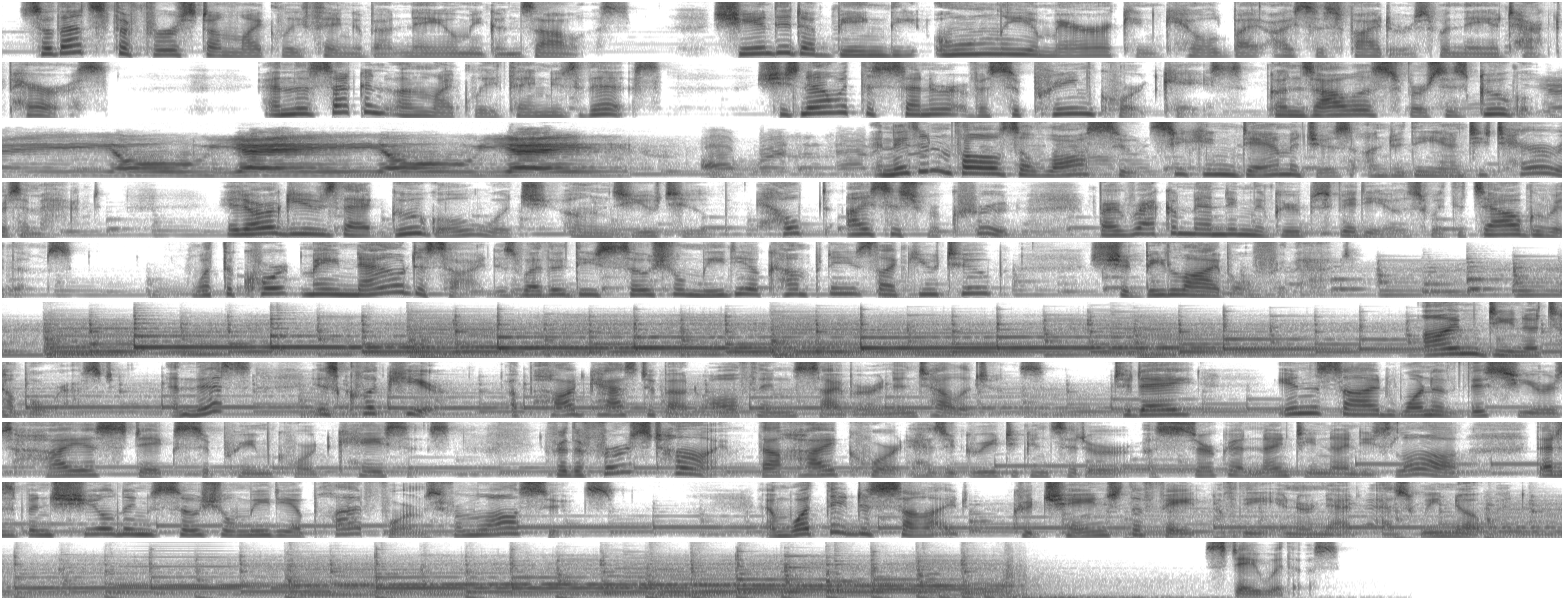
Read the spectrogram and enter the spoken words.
So that's the first unlikely thing about Nohemi Gonzalez. She ended up being the only American killed by ISIS fighters when they attacked Paris. And the second unlikely thing is this she's now at the center of a Supreme Court case, Gonzalez versus Google. oh yay, oh yay. And it involves a lawsuit seeking damages under the Anti Terrorism Act. It argues that Google, which owns YouTube, helped ISIS recruit by recommending the group's videos with its algorithms. What the court may now decide is whether these social media companies like YouTube should be liable for that. I'm Dina Temple-Raston, and this is Click Here, a podcast about all things cyber and intelligence. Today, inside one of this year's highest stakes Supreme Court cases. For the first time, the High Court has agreed to consider a circa 1990s law that has been shielding social media platforms from lawsuits. And what they decide could change the fate of the internet as we know it. Stay with us.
